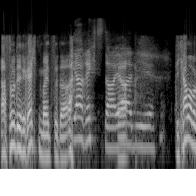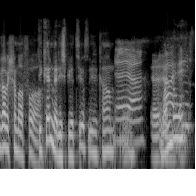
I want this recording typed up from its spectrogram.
ach so, den rechten meinst du da. ja, rechts da, ja, die. Die kam aber, glaube ich, schon mal vor. die kennen wir, die Spezies, die kam. Ja, äh, ja. Äh, Ja, Mando? echt?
